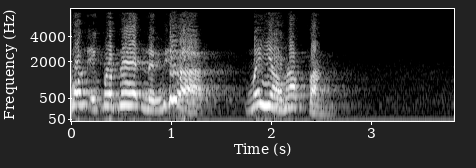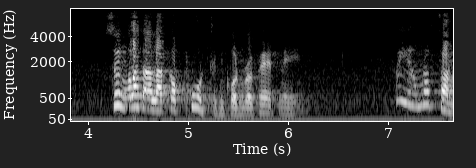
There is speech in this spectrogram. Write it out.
คนอีกประเภทหนึ่งที่ว่า ไม่ยอมรับฟัง ซึ่งอัลลอฮฺก็พูดถึงคนประเภทนี้ ไม่ยอมรับฟัง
